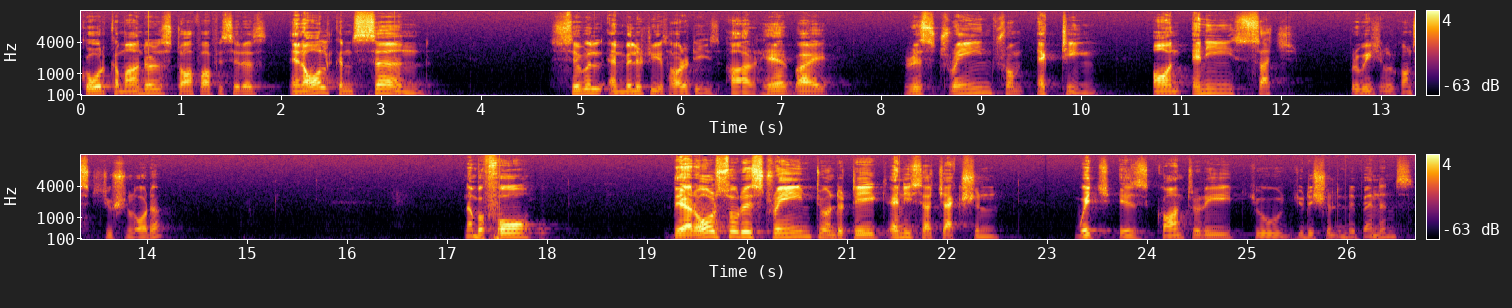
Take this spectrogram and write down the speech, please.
Corps commanders, staff officers, and all concerned civil and military authorities are hereby restrained from acting on any such provisional constitutional order. Number four, they are also restrained to undertake any such action which is contrary to judicial independence.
